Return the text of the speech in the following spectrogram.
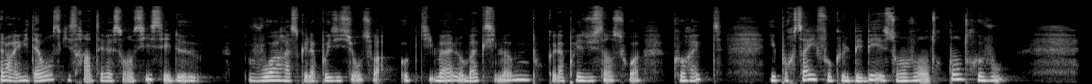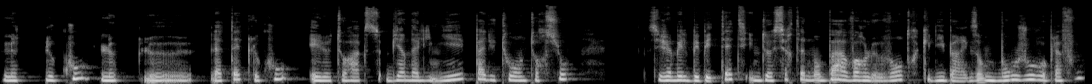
Alors évidemment, ce qui sera intéressant aussi, c'est de voir à ce que la position soit optimale au maximum pour que la prise du sein soit correcte. Et pour ça, il faut que le bébé ait son ventre contre vous, le, le cou, le, le, la tête, le cou et le thorax bien alignés, pas du tout en torsion. Si jamais le bébé tête, il ne doit certainement pas avoir le ventre qui dit par exemple bonjour au plafond.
